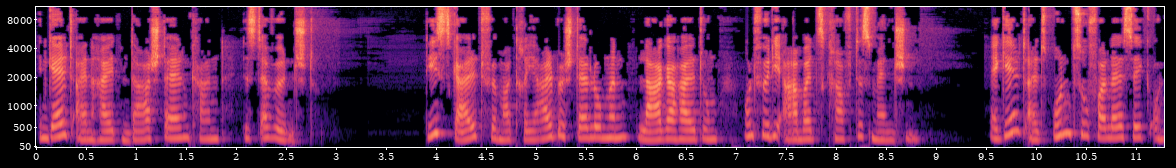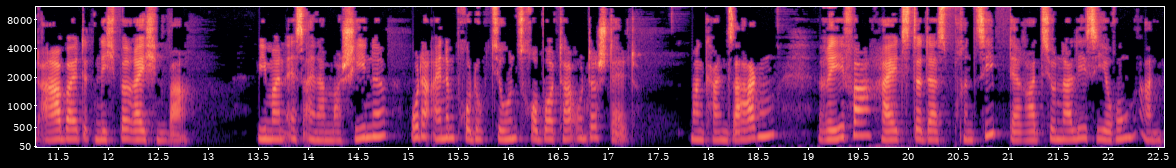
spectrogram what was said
in Geldeinheiten darstellen kann, ist erwünscht. Dies galt für Materialbestellungen, Lagerhaltung und für die Arbeitskraft des Menschen. Er gilt als unzuverlässig und arbeitet nicht berechenbar, wie man es einer Maschine oder einem Produktionsroboter unterstellt. Man kann sagen, Refa heizte das Prinzip der Rationalisierung an.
